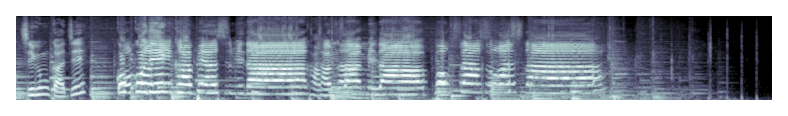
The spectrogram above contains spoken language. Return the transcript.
지금까지 꼬꼬딩 카페였습니다. 감사합니다. 폭삭 속았다.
